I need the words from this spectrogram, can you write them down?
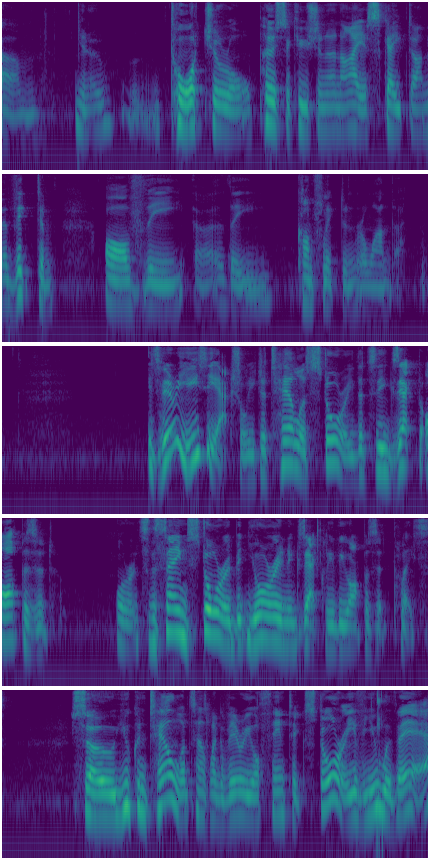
um, you know, torture or persecution, and I escaped. I'm a victim of the, uh, the conflict in Rwanda. It's very easy, actually, to tell a story that's the exact opposite, or it's the same story, but you're in exactly the opposite place. So you can tell what sounds like a very authentic story if you were there.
